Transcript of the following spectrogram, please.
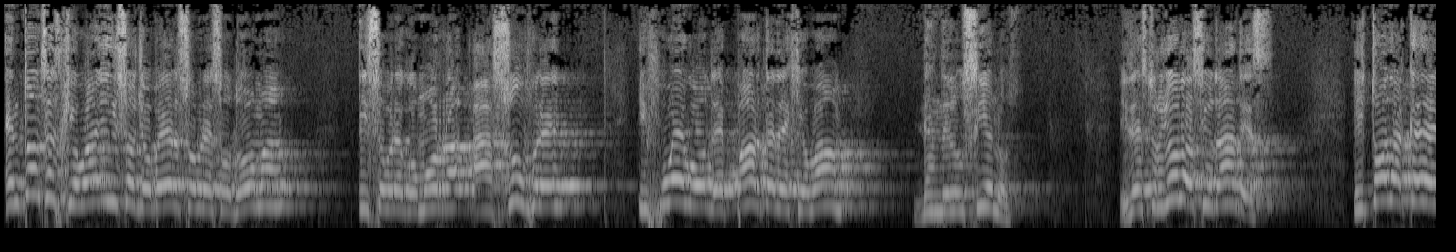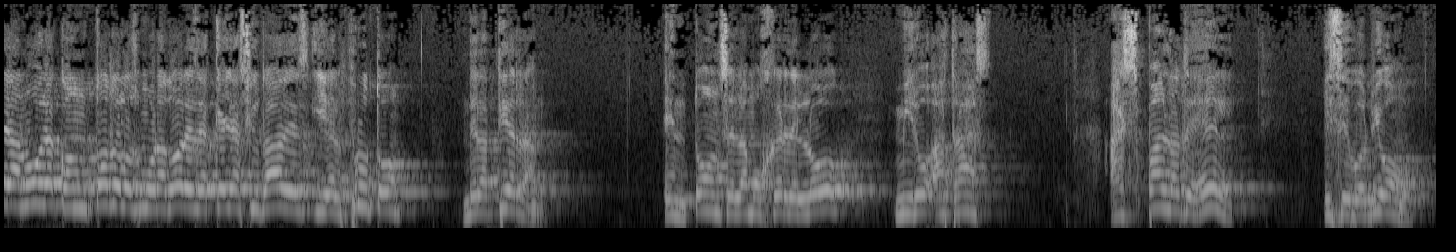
Entonces Jehová hizo llover sobre Sodoma y sobre Gomorra azufre y fuego de parte de Jehová desde los cielos. Y destruyó las ciudades y toda aquella llanura con todos los moradores de aquellas ciudades y el fruto de la tierra. Entonces la mujer de Lo miró atrás, a espaldas de él, y se volvió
